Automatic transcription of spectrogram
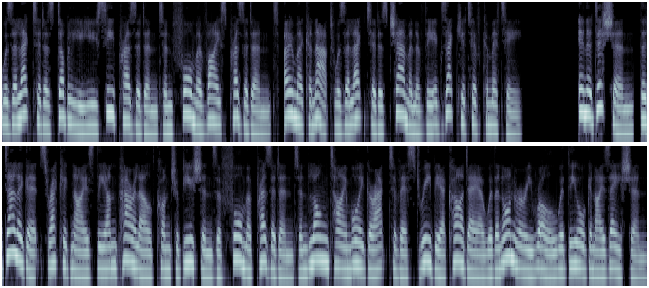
was elected as WUC president and former vice president. Omar Kanat was elected as chairman of the executive committee. In addition, the delegates recognized the unparalleled contributions of former president and longtime Uyghur activist Rebiya Kadeer with an honorary role with the organization.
